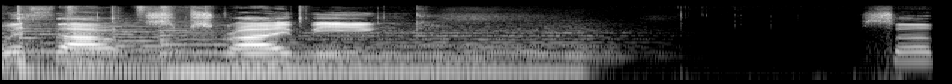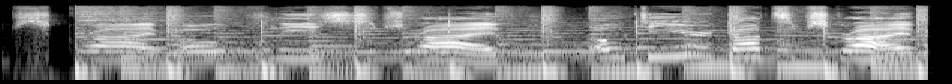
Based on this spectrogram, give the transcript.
without subscribing. Subscribe, oh please subscribe. Oh dear God, subscribe.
